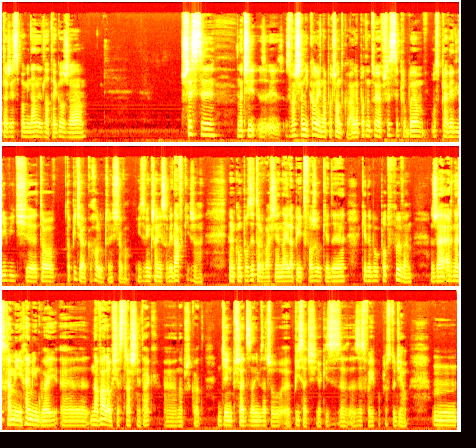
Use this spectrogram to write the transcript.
też jest wspominany dlatego, że wszyscy, znaczy, zwłaszcza Nikolaj na początku, ale potem trochę wszyscy próbują usprawiedliwić to, to picie alkoholu częściowo i zwiększanie sobie dawki, że ten kompozytor właśnie najlepiej tworzył, kiedy, kiedy był pod wpływem że Ernest Hemingway e, nawalał się strasznie, tak? E, na przykład dzień przed, zanim zaczął e, pisać jakiś ze, ze swoich po prostu dzieł. Mm,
